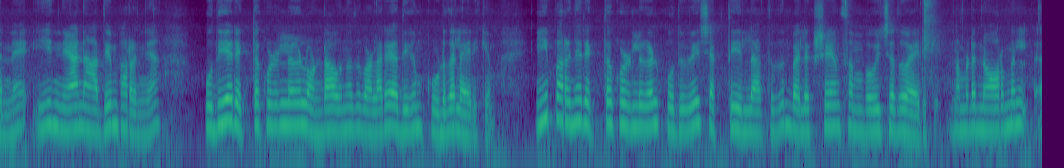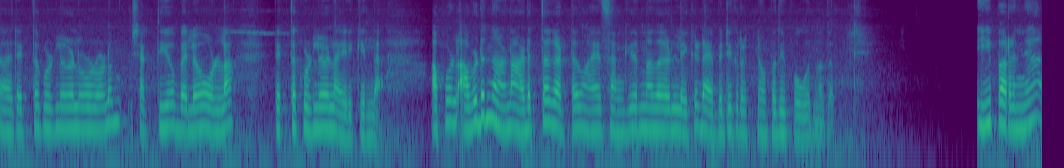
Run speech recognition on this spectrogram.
തന്നെ ഈ ഞാൻ ആദ്യം പറഞ്ഞ പുതിയ രക്തക്കുഴലുകൾ ഉണ്ടാവുന്നത് വളരെയധികം കൂടുതലായിരിക്കും. ഈ പറഞ്ഞ രക്തക്കുഴലുകൾ പൊതുവെ ശക്തിയില്ലാത്തതും ബലക്ഷയം സംഭവിച്ചതുമായിരിക്കും. നമ്മുടെ നോർമൽ രക്തക്കുഴലുകളോളം ശക്തിയോ ബലമോ ഉള്ള രക്തക്കുഴലുകളായിരിക്കില്ല. അപ്പോൾ അവിടുന്നാണ് അടുത്ത ഘട്ടമായ സങ്കീർണതകളിലേക്ക് ഡയബറ്റിക് റെറ്റിനോപ്പതി പോകുന്നത്. ഈ പറഞ്ഞ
